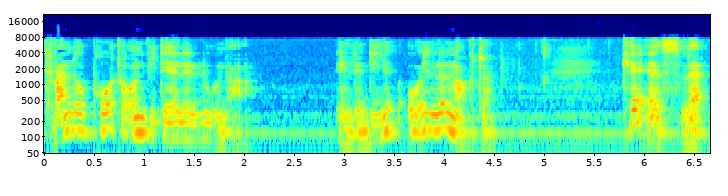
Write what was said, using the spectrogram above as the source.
Quando proto on videre luna? In le die o in le nocte? Che es le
